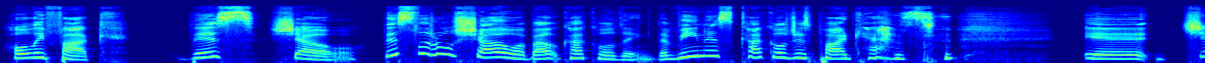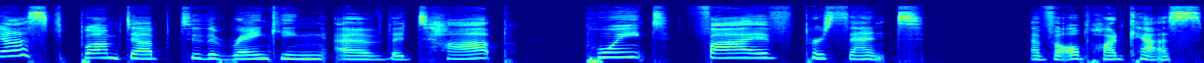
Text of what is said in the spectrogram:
holy fuck. This show, this little show about cuckolding, the Venus Cuckoldress podcast. it just bumped up to the ranking of the top 0.5% of all podcasts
